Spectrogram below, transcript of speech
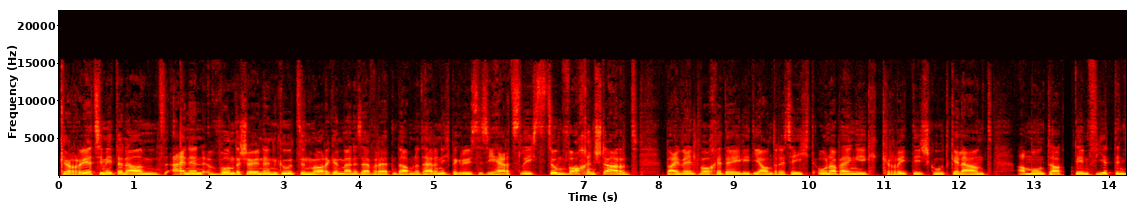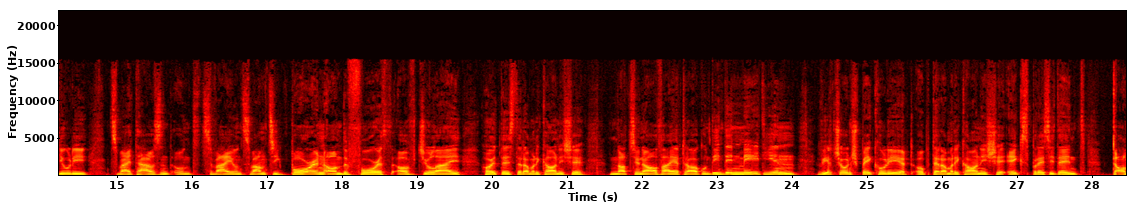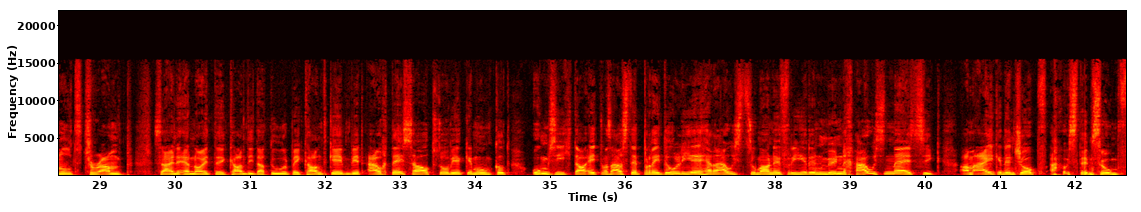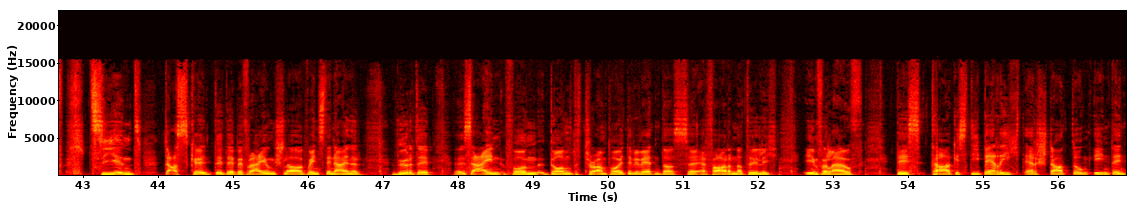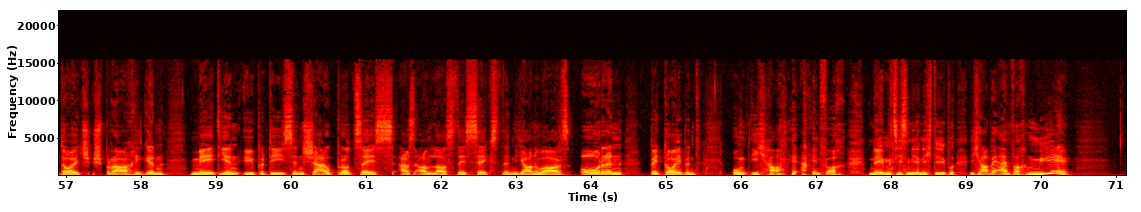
Grüezi miteinander. Einen wunderschönen guten Morgen, meine sehr verehrten Damen und Herren. Ich begrüße Sie herzlichst zum Wochenstart bei Weltwoche Daily, die andere Sicht. Unabhängig, kritisch, gut gelaunt. Am Montag, dem 4. Juli 2022. Born on the 4th of July. Heute ist der amerikanische Nationalfeiertag und in den Medien wird schon spekuliert, ob der amerikanische Ex-Präsident Donald Trump seine erneute Kandidatur bekannt geben wird. Auch deshalb, so wird gemunkelt, um sich da etwas aus der Bredouille herauszumanövrieren, Münchhausenmäßig am eigenen Schopf aus dem Sumpf ziehend. Das könnte der Befreiungsschlag, wenn es denn einer würde, äh, sein von Donald Trump heute. Wir werden das äh, erfahren natürlich im Verlauf des Tages die Berichterstattung in den deutschsprachigen Medien über diesen Schauprozess aus Anlass des 6. Januars ohrenbetäubend. Und ich habe einfach, nehmen Sie es mir nicht übel, ich habe einfach Mühe,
